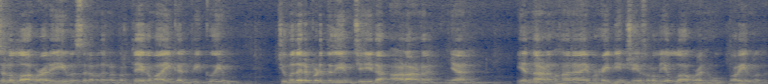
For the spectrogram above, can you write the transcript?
സല്ലല്ലാഹു അലൈഹി വസല്ലം തങ്ങൾ പ്രത്യേകമായി കൽപ്പിക്കുകയും ചുമതലപ്പെടുത്തുകയും ചെയ്ത ആളാണ് ഞാൻ എന്നാണ് മഹാനായ മൊഹൈദ്ദീൻ ഷെയ്ഖ് റളിയല്ലാഹു അൻഹു പറയുന്നത്.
